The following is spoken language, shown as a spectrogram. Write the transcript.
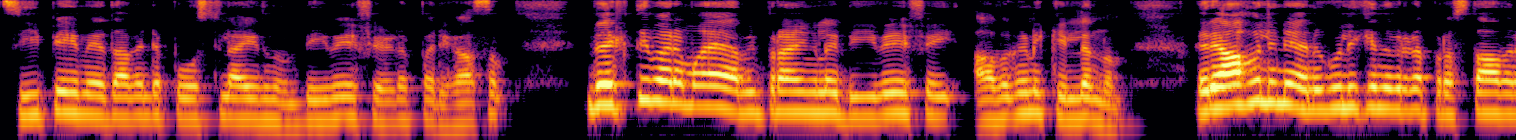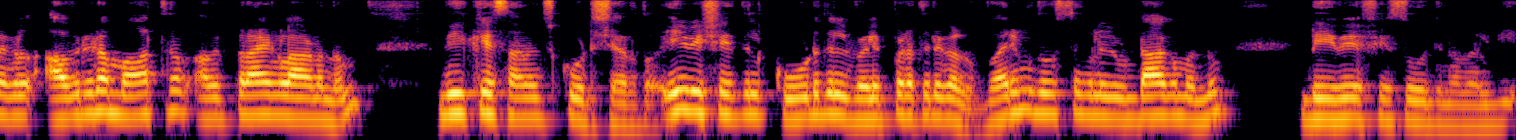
സി പി ഐ നേതാവിന്റെ പോസ്റ്റിലായിരുന്നു ഡിവൈഎഫ്ഐയുടെ പരിഹാസം. വ്യക്തിപരമായ അഭിപ്രായങ്ങളെ ഡിവൈഎഫ്ഐ അവഗണിക്കില്ലെന്നും രാഹുലിനെ അനുകൂലിക്കുന്നവരുടെ പ്രസ്താവനകൾ അവരുടെ മാത്രം അഭിപ്രായങ്ങളാണെന്നും വി കെ സനോജ് കൂട്ടിച്ചേർത്തു. ഈ വിഷയത്തിൽ കൂടുതൽ വെളിപ്പെടുത്തലുകൾ വരും ദിവസങ്ങളിൽ ഉണ്ടാകുമെന്നും ഡിവൈഎഫ്ഐ സൂചന നൽകി.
